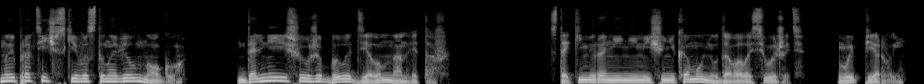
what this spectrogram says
но и практически восстановил ногу. Дальнейшее уже было делом нанвитов. С такими ранениями еще никому не удавалось выжить. Вы первый.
